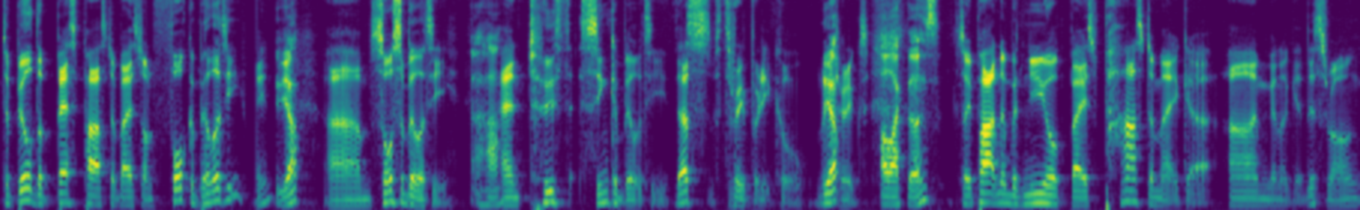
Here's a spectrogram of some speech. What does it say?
to build the best pasta based on forkability, Yep. um, sauceability, Uh-huh. and tooth sinkability. That's three pretty cool Yep. metrics. I like those. So he partnered with New York-based pasta maker. I'm gonna get this wrong,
